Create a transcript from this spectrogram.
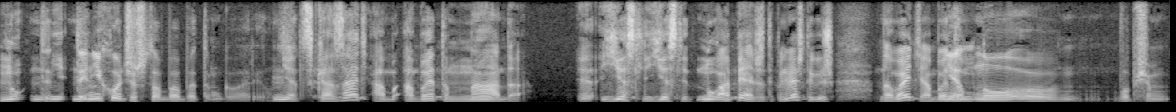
ну, Ты, не- ты не хочешь, чтобы об этом говорил? Нет, сказать об, об этом надо. Э, Если, если, ну, опять же, ты понимаешь, ты говоришь, давайте об этом... Нет, ну, э, в общем,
